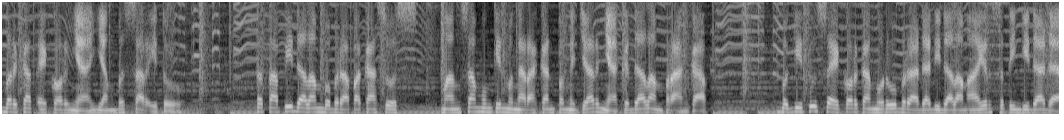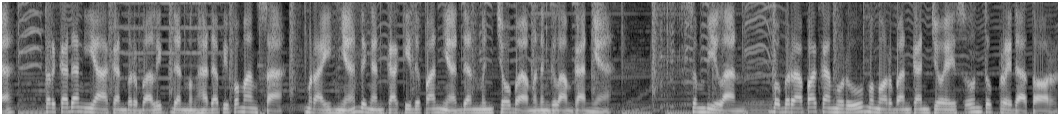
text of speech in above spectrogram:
berkat ekornya yang besar itu. Tetapi dalam beberapa kasus, mangsa mungkin mengarahkan pengejarnya ke dalam perangkap. Begitu seekor kanguru berada di dalam air setinggi dada, terkadang ia akan berbalik dan menghadapi pemangsa, meraihnya dengan kaki depannya dan mencoba menenggelamkannya. 9. Beberapa kanguru mengorbankan Joyce untuk predator.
